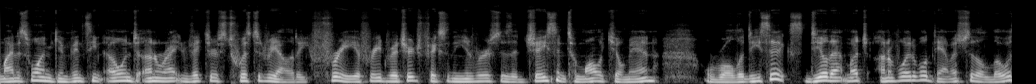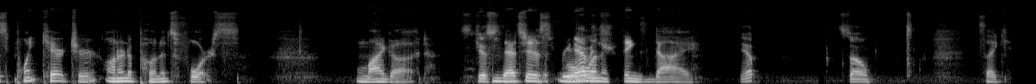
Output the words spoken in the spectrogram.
minus one, convincing Owen to unwrite Victor's twisted reality. Free if Reed Richard, fixing the universe, is adjacent to Molecule Man, roll a d6. Deal that much unavoidable damage to the lowest point character on an opponent's force. My God, It's just that's just Just rolling damage. and things die. yep. So It's like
